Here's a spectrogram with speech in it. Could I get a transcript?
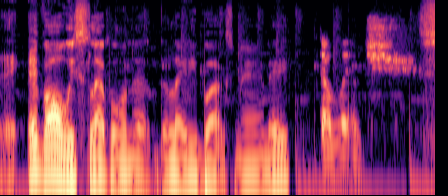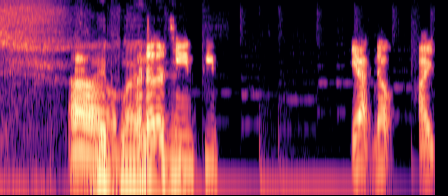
they have always slept on the the Lady Bucks, man. They the Lynch. Um, they play another man. team. People, yeah, no, I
